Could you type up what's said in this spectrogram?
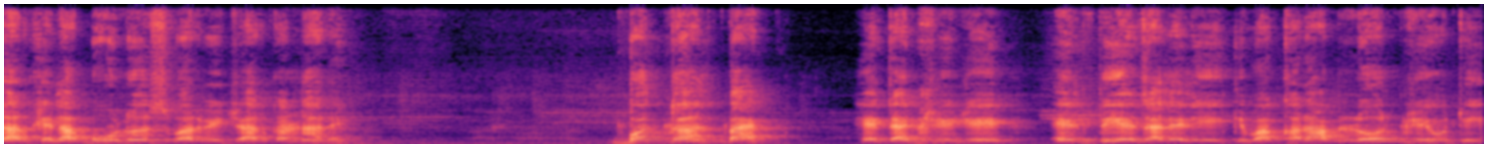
तारखेला बोनसवर विचार करणार आहे. बंधन बँक हे त्यांची जी एल पी ए झालेली किंवा खराब लोन जी होती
